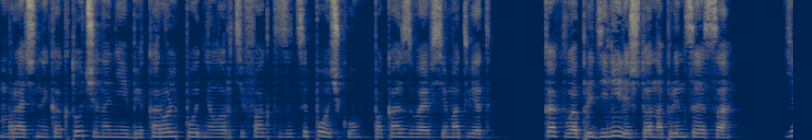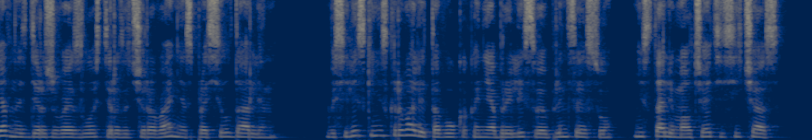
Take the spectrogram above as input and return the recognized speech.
Мрачный как тучи на небе, король поднял артефакт за цепочку, показывая всем ответ. «Как вы определили, что она принцесса?» Явно сдерживая злость и разочарование, спросил Дарлин. Василиски не скрывали того, как они обрели свою принцессу, не стали молчать и сейчас –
